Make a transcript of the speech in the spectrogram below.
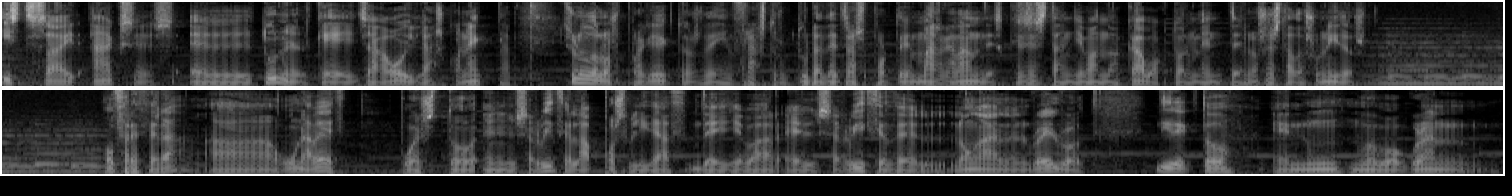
East Side Access, el túnel que ya hoy las conecta, es uno de los proyectos de infraestructura de transporte más grandes que se están llevando a cabo actualmente en los Estados Unidos. Ofrecerá una vez puesto en servicio la posibilidad de llevar el servicio del Long Island Railroad directo en un nuevo gran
